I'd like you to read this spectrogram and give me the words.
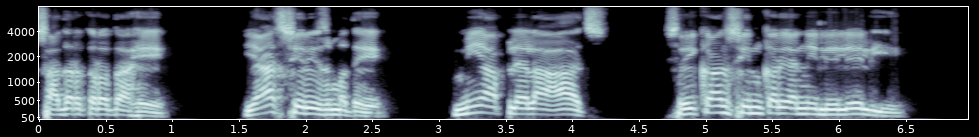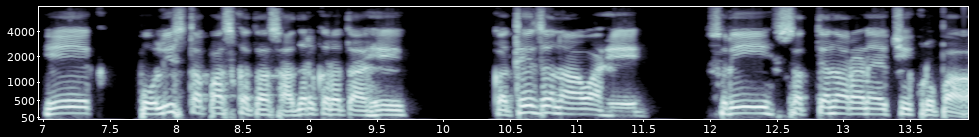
सादर करत आहे. याच सिरीजमध्ये मी आपल्याला आज श्रीकांत सिनकर यांनी लिहिलेली एक पोलीस तपास कथा सादर करत आहे. कथेचं नाव आहे श्री सत्यनारायणाची कृपा.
